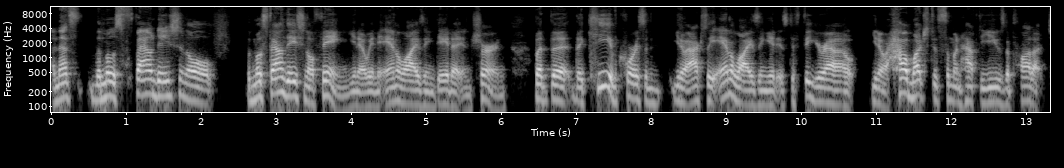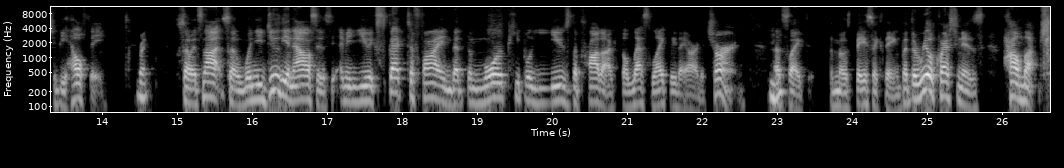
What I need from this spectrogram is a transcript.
And that's the most foundational the most foundational thing you know in analyzing data and churn. But the the key of course of you know actually analyzing it is to figure out you know how much does someone have to use the product to be healthy right so it's not so when you do the analysis i mean you expect to find that the more people use the product the less likely they are to churn mm-hmm. that's like the most basic thing. But the real question is how much?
